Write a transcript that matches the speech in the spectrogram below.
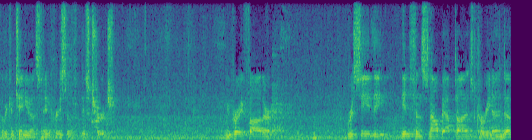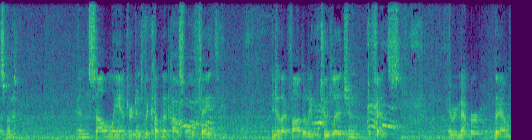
for the continuance and increase of his church. We pray, Father, receive the infants now baptized, Karina and Desmond, and solemnly entered into the covenant household of faith into thy fatherly tutelage and defense, and remember them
